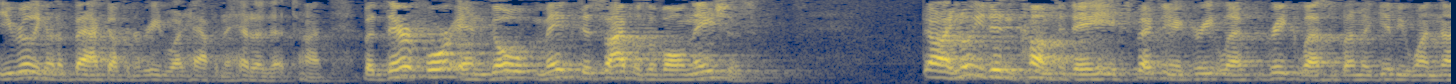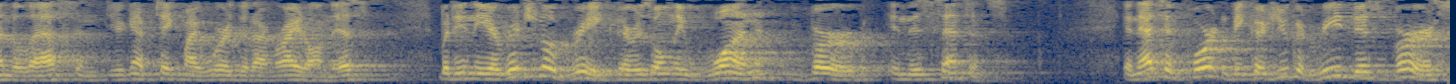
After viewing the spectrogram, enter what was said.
You really got to back up and read what happened ahead of that time. But therefore, and go make disciples of all nations. Now, I know you didn't come today expecting a Greek, le- Greek lesson, but I'm going to give you one nonetheless, and you're going to have to take my word that I'm right on this. But in the original Greek, there is only one verb in this sentence. And that's important because you could read this verse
